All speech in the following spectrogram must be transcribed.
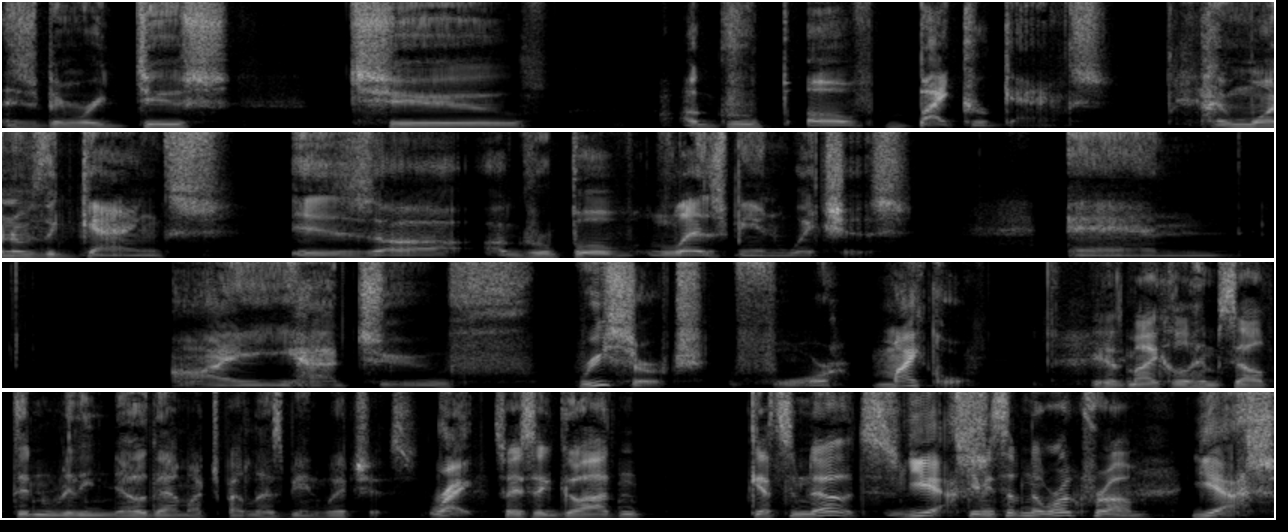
has been reduced to a group of biker gangs, and one of the gangs is uh, a group of lesbian witches, and I had to research for Michael. Because Michael himself didn't really know that much about lesbian witches. Right. So I said, go out and get some notes. Yes. Give me something to work from. Yes.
